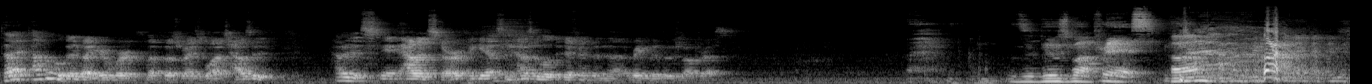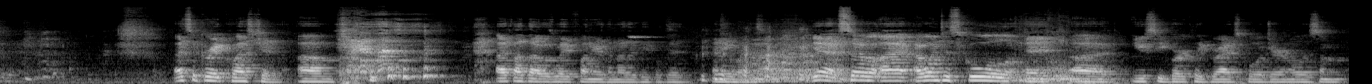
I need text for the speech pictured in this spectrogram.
talk, talk, a little bit about your work, Left Coast Rights Watch. How's it, how did it, how did it start, I guess, and how's it a little bit different than the regular bourgeois press? The bourgeois press. Um, that's a great question. Um, I thought that was way funnier than other people did. Anyways, yeah. So I, I went to school at uh, UC Berkeley Grad School of Journalism, and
